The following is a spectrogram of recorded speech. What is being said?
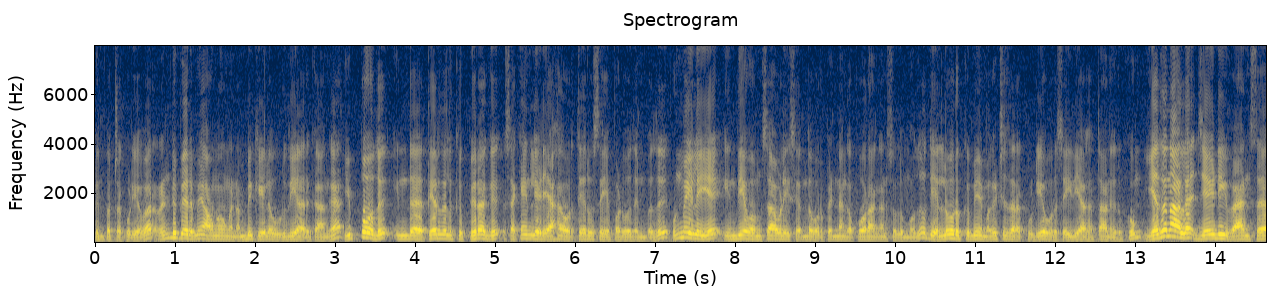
பின்பற்றக்கூடியவர். ரெண்டு பேருமே அவங்கவுங்க நம்பிக்கையில் உறுதியாக இருக்காங்க. இப்போது இந்த தேர்தலுக்கு பிறகு செகண்ட் லேடியாக அவர் தேர்வு செய்யப்படுவது என்பது உண்மையிலேயே இந்திய வம்சாவளியை சேர்ந்த ஒரு பெண் அங்கே போறாங்கன்னு சொல்லும்போது அது எல்லோருக்குமே மகிழ்ச்சி தரக்கூடிய ஒரு செய்தியாகத்தான் இருக்கும். எதனால ஜேடி வேன்ஸை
